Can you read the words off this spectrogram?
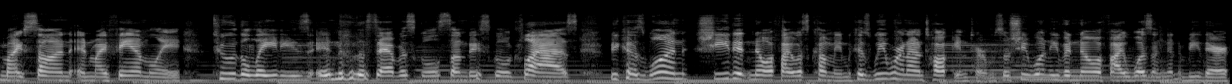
my son and my family to the ladies in the Sabbath school Sunday school class because one, she didn't know if I was coming because we weren't on talking terms. So she wouldn't even know if I wasn't going to be there.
